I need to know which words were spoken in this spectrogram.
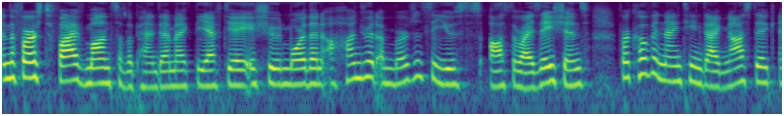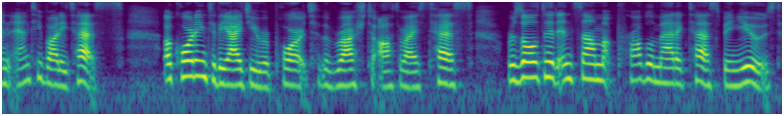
In the first five months of the pandemic, the FDA issued more than 100 emergency use authorizations for COVID 19 diagnostic and antibody tests. According to the IG report, the rush to authorize tests resulted in some problematic tests being used.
